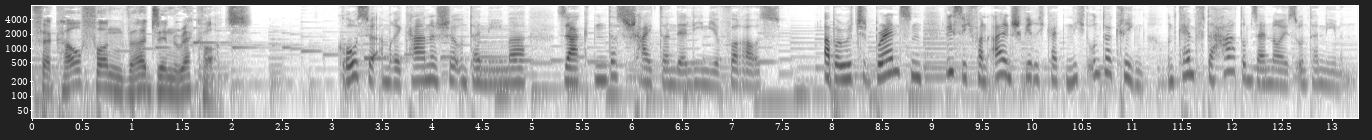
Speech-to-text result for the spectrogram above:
Verkauf von Virgin Records Große amerikanische Unternehmer sagten das Scheitern der Linie voraus. Aber Richard Branson ließ sich von allen Schwierigkeiten nicht unterkriegen und kämpfte hart um sein neues Unternehmen.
